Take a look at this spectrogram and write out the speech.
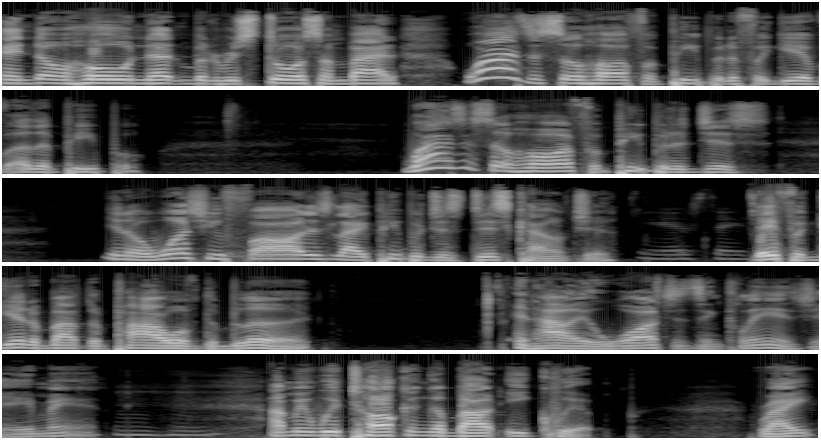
and don't hold nothing but restore somebody, why is it so hard for people to forgive other people? Why is it so hard for people to just, you know, once you fall, it's like people just discount you. Yes, they, they forget about the power of the blood and how it washes and cleanses you. Amen. Mm-hmm. I mean, we're talking about equip, right?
